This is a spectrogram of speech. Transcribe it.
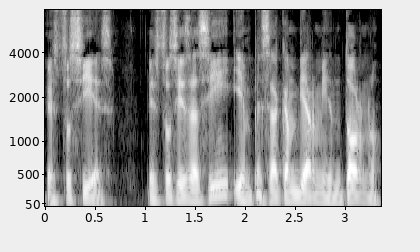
esto sí es, esto sí es así y empecé a cambiar mi entorno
